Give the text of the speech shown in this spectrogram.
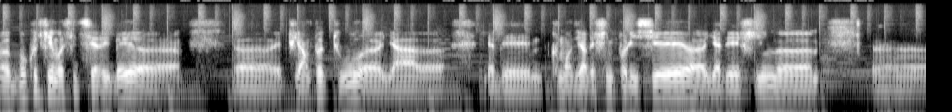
Euh, beaucoup de films aussi de série B. euh, euh, et puis un peu de tout. Euh, Il y a, euh, il y a des, comment dire, des films policiers. euh, Il y a des films, euh, euh,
